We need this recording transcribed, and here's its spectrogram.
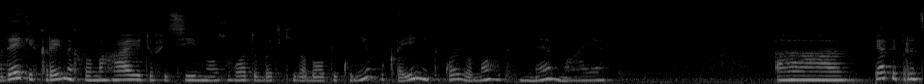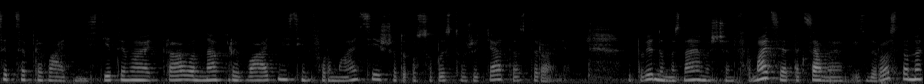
В деяких країнах вимагають офіційну згоду батьків або опікунів, в Україні такої вимоги немає. П'ятий принцип це приватність. Діти мають право на приватність інформації щодо особистого життя та здоров'я. Відповідно, ми знаємо, що інформація, так само як і з дорослими,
